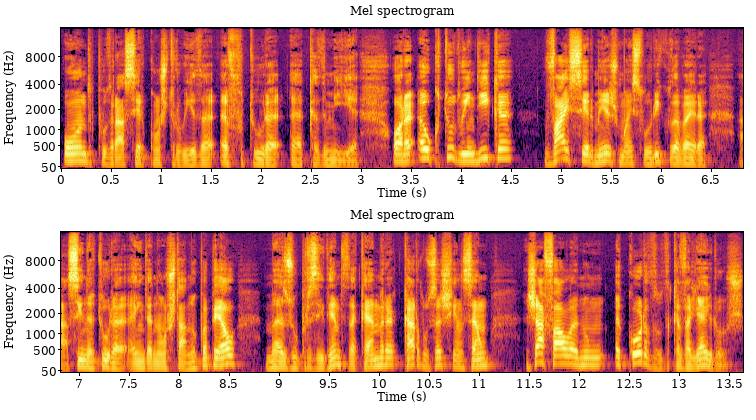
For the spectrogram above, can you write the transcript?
onde poderá ser construída a futura academia. Ora, ao que tudo indica, vai ser mesmo em Celurico da Beira. A assinatura ainda não está no papel, mas o presidente da Câmara, Carlos Ascensão, já fala num acordo de cavalheiros.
